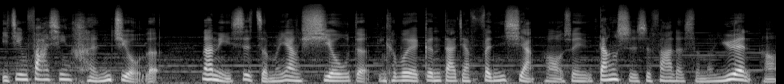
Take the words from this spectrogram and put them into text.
已经发心很久了？”那你是怎么样修的？你可不可以跟大家分享？哈，所以你当时是发了什么愿？哈，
